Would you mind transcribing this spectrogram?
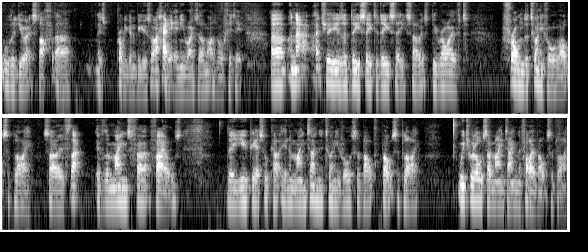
all the duet stuff, uh, is probably going to be useful. I had it anyway, so I might as well fit it. Um, and that actually is a DC to DC, so it's derived from the 24 volt supply. So if that if the mains fa fails, the UPS will cut in and maintain the 24 volt supply, which will also maintain the 5 volt supply.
